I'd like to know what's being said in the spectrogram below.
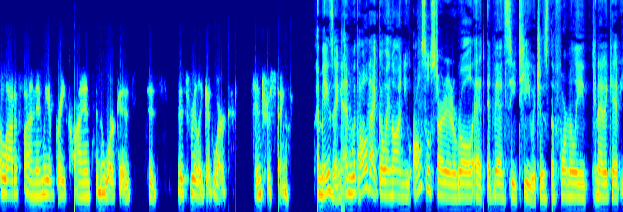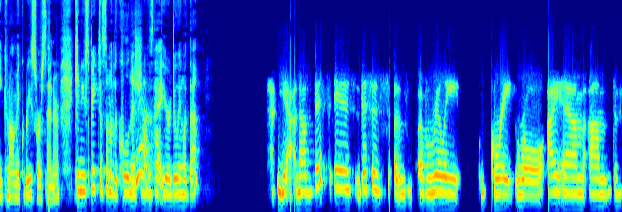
a lot of fun, and we have great clients, and the work is is is really good work. It's interesting. Amazing. And with all that going on, you also started a role at Advanced CT, which is the formerly Connecticut Economic Resource Center. Can you speak to some of the cool initiatives yeah. that you're doing with them? Yeah. Now this is this is a, a really great role. I am um, the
